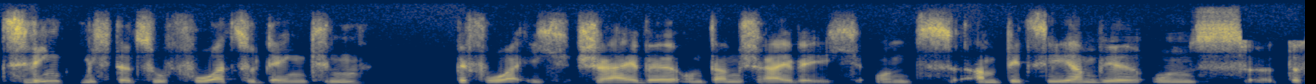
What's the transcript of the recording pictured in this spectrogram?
zwingt mich dazu vorzudenken, bevor ich schreibe und dann schreibe ich. Und am PC haben wir uns das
